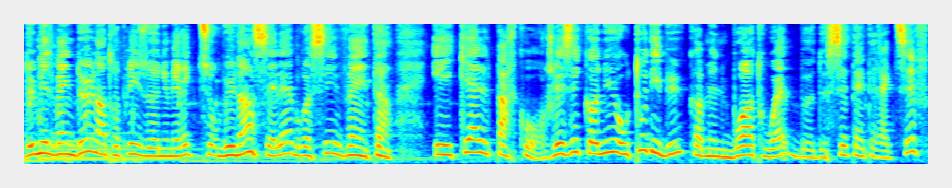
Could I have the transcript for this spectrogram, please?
En 2022, l'entreprise numérique Turbulent célèbre ses 20 ans. Et quel parcours! Je les ai connus au tout début comme une boîte web de site interactif,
